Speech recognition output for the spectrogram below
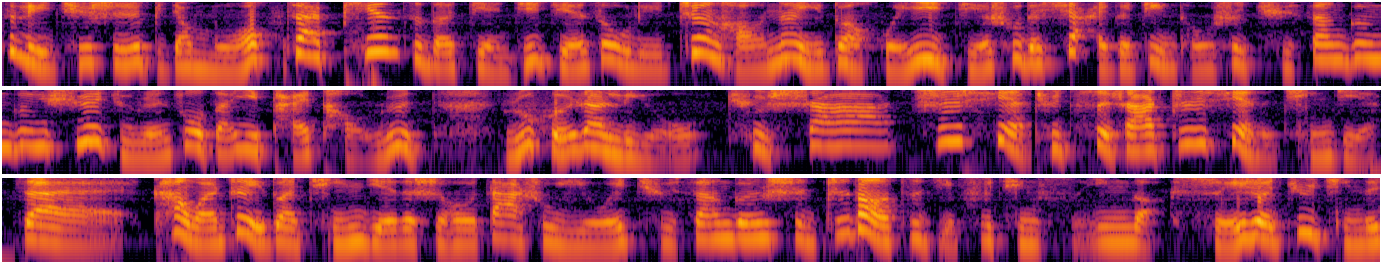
子里其实比较模糊，在片子的剪辑节奏里，正好那一段回忆结束的下一个镜头是曲三根跟薛举人坐在一排讨论如何让柳去。杀知县去刺杀知县的情节，在看完这一段情节的时候，大树以为曲三根是知道自己父亲死因的。随着剧情的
